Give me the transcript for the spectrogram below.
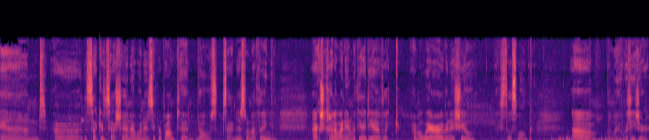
and uh, the second session I went in super pumped and no sadness no nothing. And I actually kind of went in with the idea of like I'm aware I have an issue. I still smoke. Um, I'm a yoga teacher.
